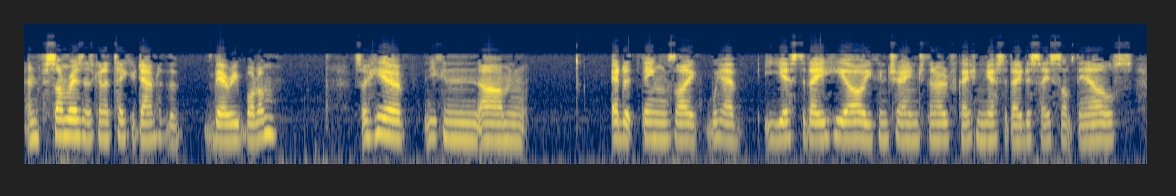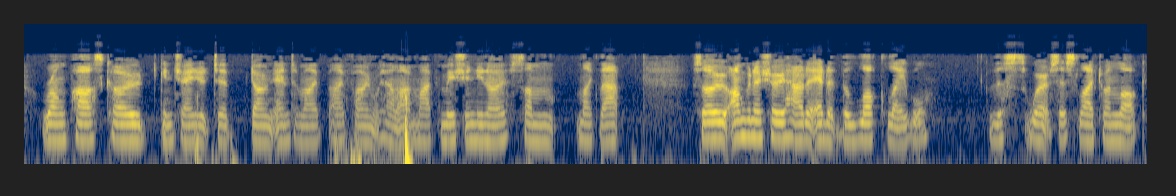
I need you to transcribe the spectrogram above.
And for some reason, it's going to take you down to the very bottom. So here, you can um, edit things like we have yesterday here. You can change the notification yesterday to say something else wrong passcode, you can change it to don't enter my iPhone without my, my permission, you know, some like that. So I'm going to show you how to edit the lock label, this where it says slide to unlock.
